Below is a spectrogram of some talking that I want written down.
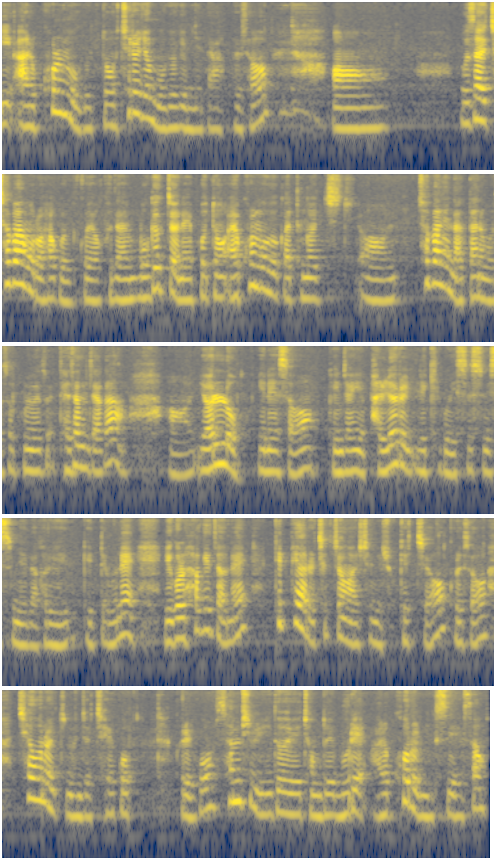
이 알코올 목욕도 치료적 목욕입니다. 그래서 어, 의사의 처방으로 하고 있고요. 그 다음 목욕 전에 보통 알코올 목욕 같은 거 어, 처방이 났다는 것을 보면 대상자가 어, 열로 인해서 굉장히 발열을 일으키고 있을 수 있습니다. 그렇기 때문에 이걸 하기 전에 TPR을 측정하시는 게 좋겠죠. 그래서 체온을 먼저 재고 그리고 32도 정도의 물에 알코올을 믹스해서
